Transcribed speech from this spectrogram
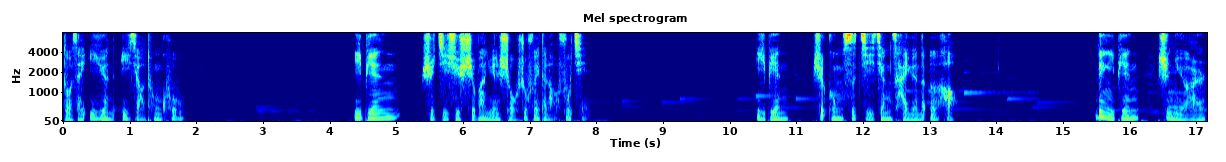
躲在医院的一角痛哭，一边是急需十万元手术费的老父亲，一边。是公司即将裁员的噩耗，另一边是女儿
